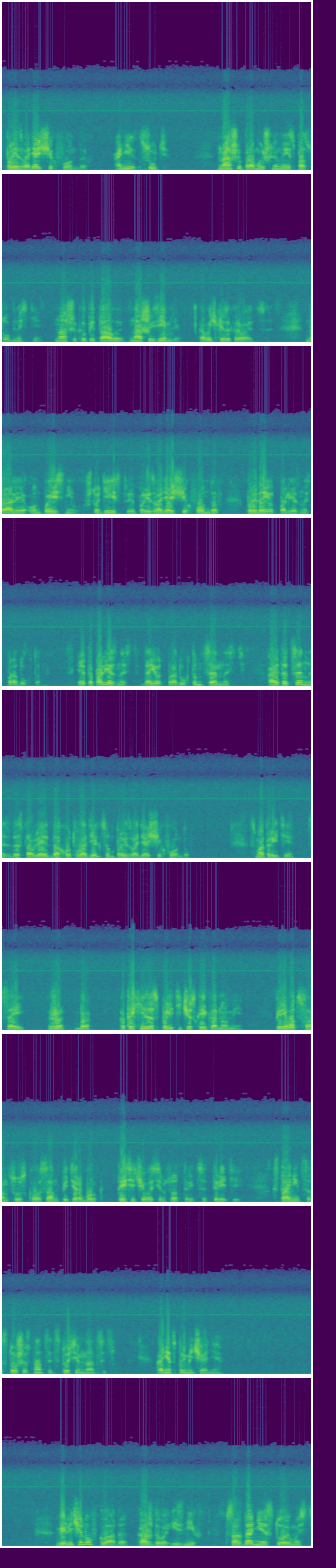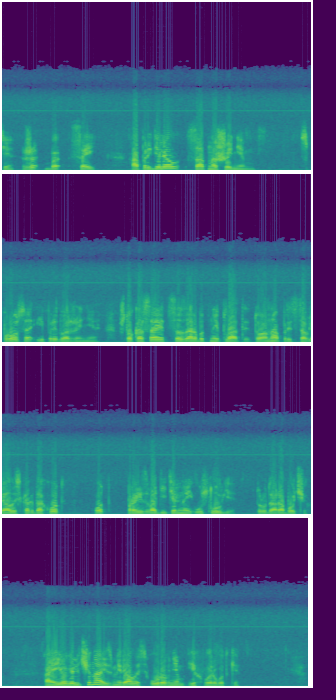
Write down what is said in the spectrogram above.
в производящих фондах они суть, наши промышленные способности, наши капиталы, наши земли, кавычки закрываются. Далее он пояснил, что действие производящих фондов придает полезность продуктам. Эта полезность дает продуктам ценность, а эта ценность доставляет доход владельцам производящих фондов. Смотрите, Сей, Ж. Б. Катехизис политической экономии. Перевод с французского. Санкт-Петербург. 1833. Страница 116-117. Конец примечания. Величину вклада каждого из них в создание стоимости ЖБ Сей определял соотношением спроса и предложения. Что касается заработной платы, то она представлялась как доход от производительной услуги – труда рабочих, а ее величина измерялась уровнем их выработки.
